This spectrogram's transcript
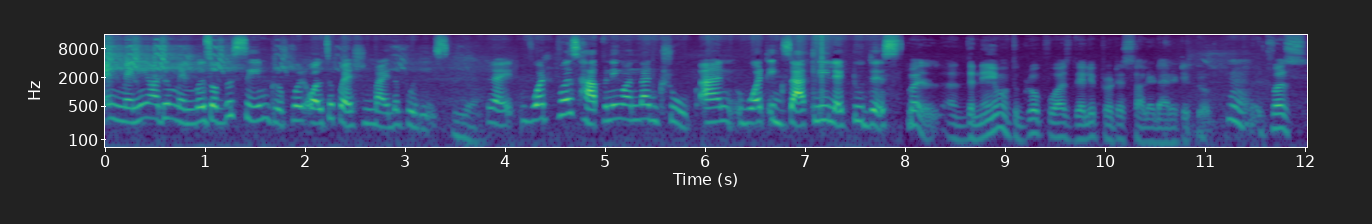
and many other members of the same group were also questioned by the police, yeah. right? What was happening on that group, and what exactly led to this? Well, uh, the name of the group was Delhi Protest Solidarity Group. It was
